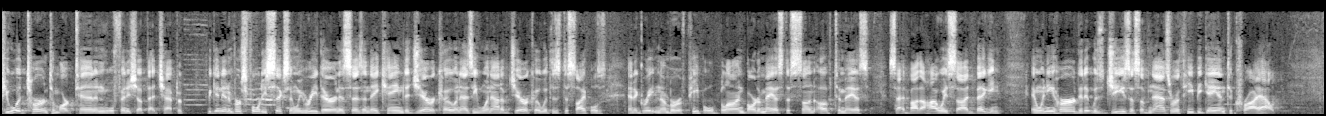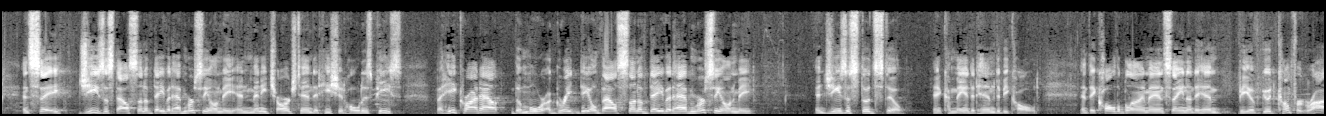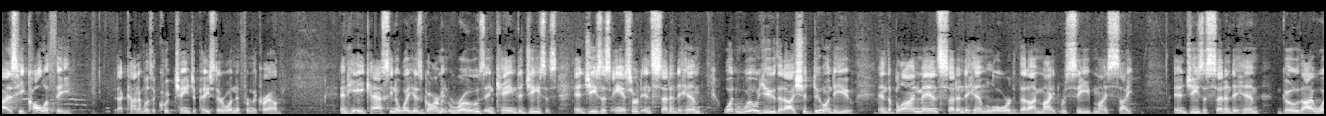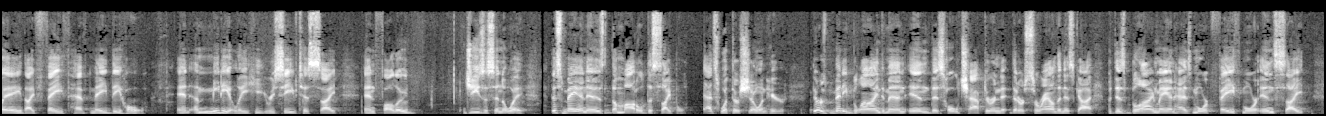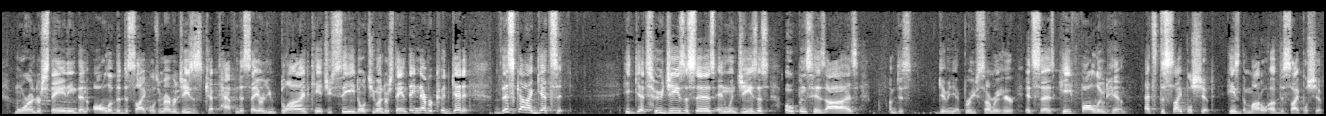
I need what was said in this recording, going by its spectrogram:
If you would turn to Mark 10 and we'll finish up that chapter. Beginning in verse 46, and we read there, and it says, And they came to Jericho, and as he went out of Jericho with his disciples and a great number of people, blind Bartimaeus, the son of Timaeus, sat by the highway side begging. And when he heard that it was Jesus of Nazareth, he began to cry out and say, Jesus, thou son of David, have mercy on me. And many charged him that he should hold his peace. But he cried out the more a great deal, Thou son of David, have mercy on me. And Jesus stood still and commanded him to be called. And they called the blind man, saying unto him, Be of good comfort, rise, he calleth thee. That kind of was a quick change of pace there, wasn't it, from the crowd? And he, casting away his garment, rose and came to Jesus. And Jesus answered and said unto him, What will you that I should do unto you? And the blind man said unto him, Lord, that I might receive my sight. And Jesus said unto him, Go thy way, thy faith hath made thee whole. And immediately he received his sight and followed Jesus in the way. This man is the model disciple. That's what they're showing here. There's many blind men in this whole chapter and that are surrounding this guy, but this blind man has more faith, more insight, more understanding than all of the disciples. Remember, Jesus kept having to say, Are you blind? Can't you see? Don't you understand? They never could get it. This guy gets it. He gets who Jesus is, and when Jesus opens his eyes, I'm just giving you a brief summary here. It says he followed him. That's discipleship. He's the model of discipleship.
